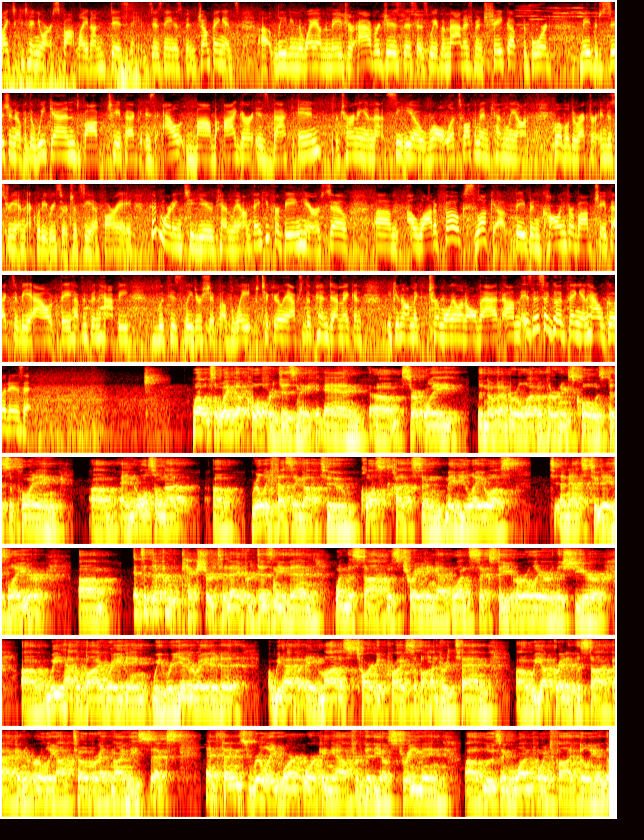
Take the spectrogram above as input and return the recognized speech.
like to continue our spotlight on Disney. Disney has been jumping, it's uh, leading the way on the major averages. This as we have a management shakeup. The board made the decision over the weekend. Bob Chapek is out, Bob Iger is back in, returning in that CEO role. Let's welcome in Ken Leon, Global Director, Industry and Equity Research at CFRA. Good morning to you, Ken Leon. Thank you for being here. So, um, a lot of folks, look, uh, they've been calling for Bob Chapek to be out. They haven't been happy with his leadership of late, particularly after the pandemic and economic turmoil and all that. Um, is this a good thing, and how good is it? Well, it's a wake up call for Disney. And um, certainly the November 11th earnings call was disappointing um, and also not uh, really fessing up to cost cuts and maybe layoffs announced two days later. Um, it's a different picture today for Disney than when the stock was trading at 160 earlier this year. Uh, we have a buy rating. We reiterated it. We have a modest target price of 110. Uh, we upgraded the stock back in early October at 96 and things really weren't working out for video streaming, uh, losing $1.5 billion.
